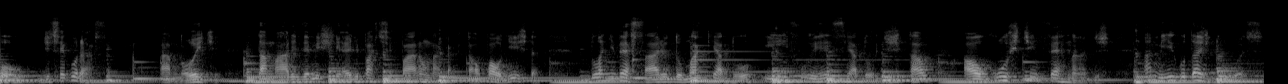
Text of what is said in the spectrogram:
ou de segurança. À noite, Damares e Michele participaram na capital paulista do aniversário do maquiador e influenciador digital Augustin Fernandes, amigo das duas.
